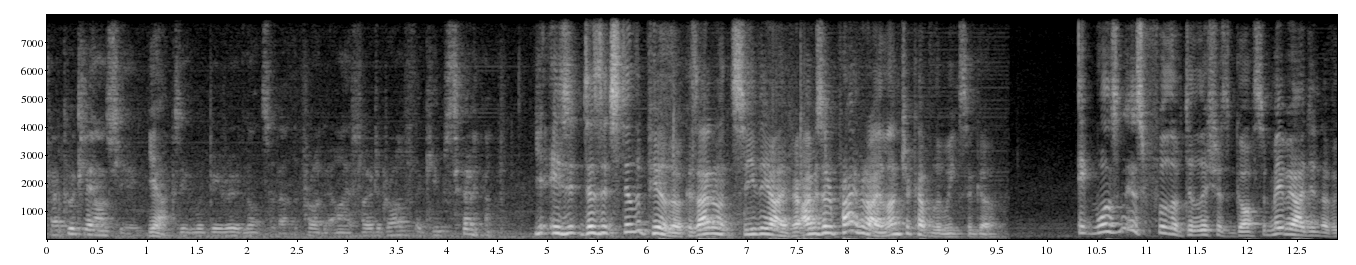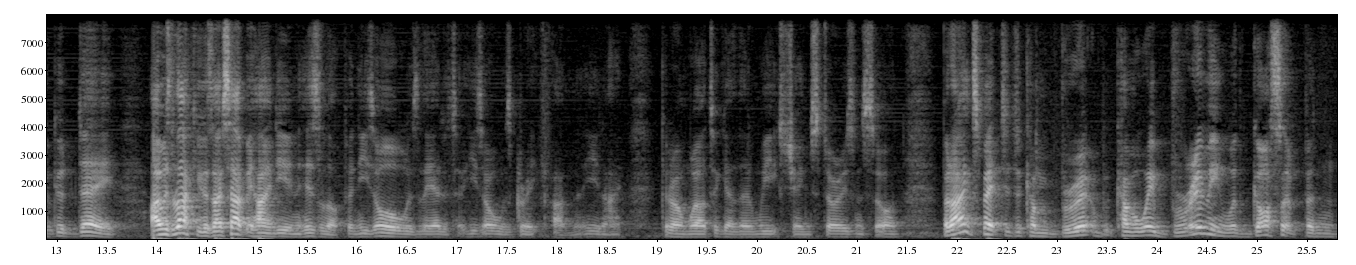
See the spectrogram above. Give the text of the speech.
Can I quickly ask you? Yeah. Because it would be rude not to about the private eye photograph that keeps turning up. Yeah, is it, does it still appeal though? Because I don't see the eye. I was at a private eye lunch a couple of weeks ago. It wasn't as full of delicious gossip. Maybe I didn't have a good day. I was lucky because I sat behind Ian Hislop, and he's always the editor. He's always great fun. He and I get on well together, and we exchange stories and so on. But I expected to come come away brimming with gossip and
